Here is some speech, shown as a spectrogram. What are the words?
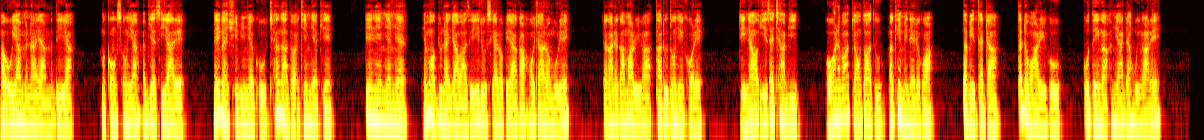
မအိုရမနာရမသေးရမကုံဆုံးရမပြည့်စည်ရတဲ့နိဗ္ဗာန်ရွှေပြည်မြတ်ကိုချမ်းသာသောအကျင့်မြတ်ဖြင့်တင်းတင်းမြတ်မြတ်မျက်မှောက်ပြုနိုင်ကြပါစေလို့ဆရာတော်ဘုရားကဟောကြားတော်မူတယ်။တက္ကဒကမတွေကတာတုသုံးချိန်ခေါ်တယ်။ဒီနောက်ရေဆက်ချပြီးဘောဝတစ်ပါးပြောင်းသွားသူမခင်မင်းနဲ့တကွတပ်ပိတ္တတာတတ္တဝါတွေကိုကိုသိန်းကအမြတမ်းဝင်လာတယ်။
